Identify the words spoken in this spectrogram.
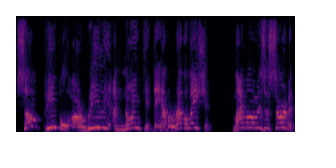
Some people are really anointed. They have a revelation. My mom is a servant.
